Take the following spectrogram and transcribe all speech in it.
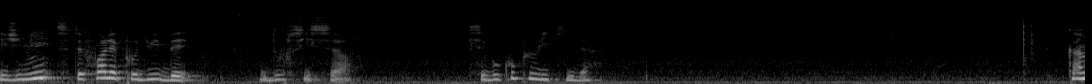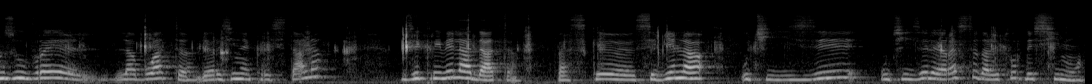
Et j'ai mis cette fois les produits B, les durcisseurs. C'est beaucoup plus liquide. Quand vous ouvrez la boîte de résine cristal, vous écrivez la date parce que c'est bien là utiliser, utiliser les restes dans le tour de 6 mois.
